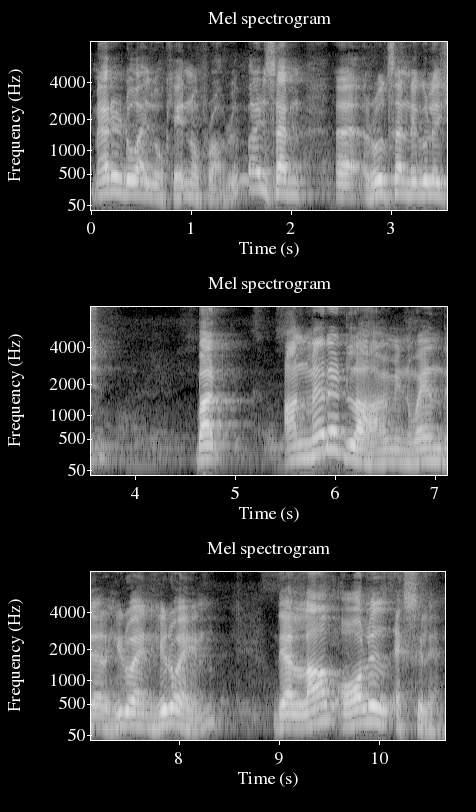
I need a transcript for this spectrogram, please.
Married wife is okay, no problem. But it's some uh, rules and regulation. But unmarried love, I mean, when they are hero and heroine, their love always excellent.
